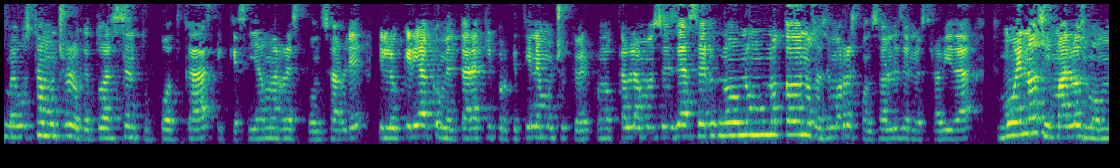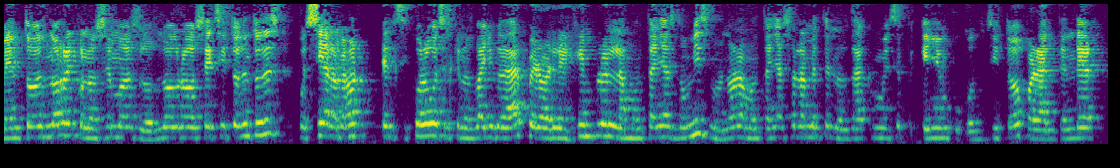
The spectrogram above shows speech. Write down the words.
me gusta mucho lo que tú haces en tu podcast y que se llama Responsable y lo quería comentar aquí porque tiene mucho que ver con lo que hablamos, es de hacer, no, no, no todos nos hacemos responsables de nuestra vida, buenos y malos momentos, no reconocemos los logros, éxitos, entonces, pues sí, a lo mejor el psicólogo es el que nos va a ayudar, pero el ejemplo en la montaña es lo mismo, ¿no? La montaña solamente nos da como ese pequeño empujoncito para entender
